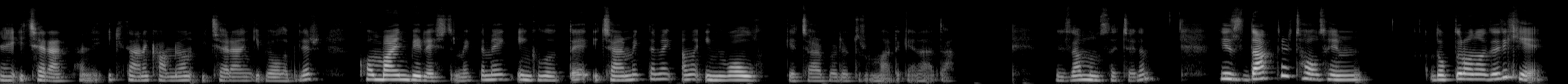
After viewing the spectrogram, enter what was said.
e, içeren. Hani iki tane kamyon içeren gibi olabilir. Combine birleştirmek demek. Include de içermek demek ama involve geçer böyle durumlarda genelde. O yüzden bunu seçelim. His doctor told him doktor ona dedi ki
